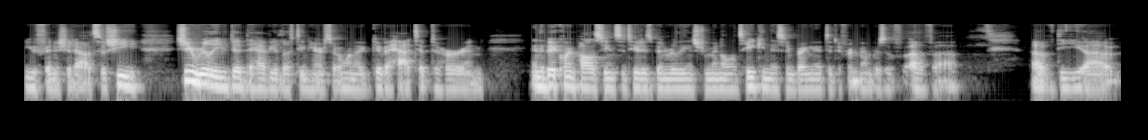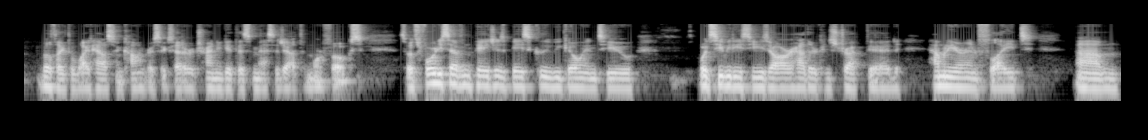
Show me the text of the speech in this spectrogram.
you finish it out?" So she she really did the heavy lifting here. So I want to give a hat tip to her, and and the Bitcoin Policy Institute has been really instrumental in taking this and bringing it to different members of of uh, of the uh, both like the White House and Congress, et cetera, trying to get this message out to more folks. So it's 47 pages. Basically, we go into what CBDCs are, how they're constructed, how many are in flight, um,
